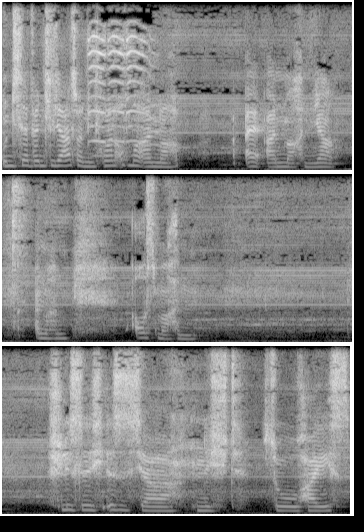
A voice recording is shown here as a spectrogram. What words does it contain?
Und dieser Ventilator, den kann man auch mal anmachen. Äh, anmachen, ja. Anmachen. Ausmachen. Schließlich ist es ja nicht so heiß,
